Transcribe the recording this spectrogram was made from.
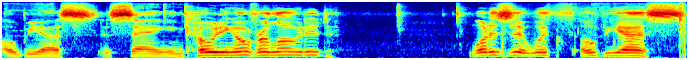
OBS is saying encoding overloaded. What is it with OBS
